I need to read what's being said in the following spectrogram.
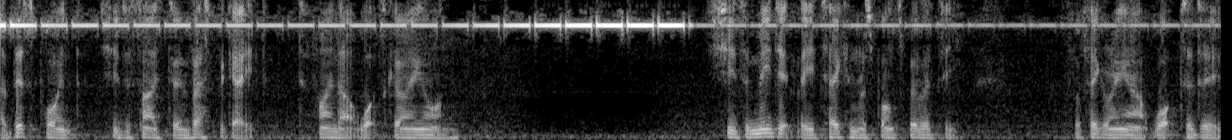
At this point, she decides to investigate to find out what's going on. She's immediately taken responsibility for figuring out what to do.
